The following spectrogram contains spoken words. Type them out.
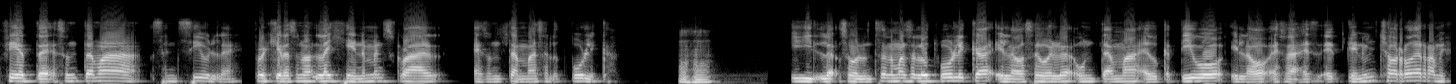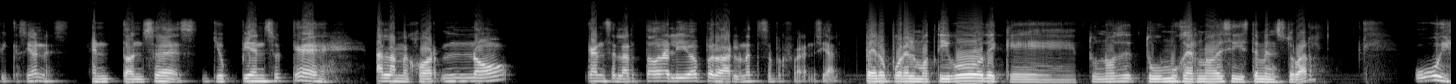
Fíjate, es un tema sensible, porque la higiene menstrual es un tema de salud pública. Y se vuelve un tema de salud pública y luego se vuelve un tema educativo y luego, o sea, eh, tiene un chorro de ramificaciones. Entonces, yo pienso que a lo mejor no cancelar todo el IVA, pero darle una tasa preferencial. Pero por el motivo de que tú no, tu mujer no decidiste menstruar. Uy.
